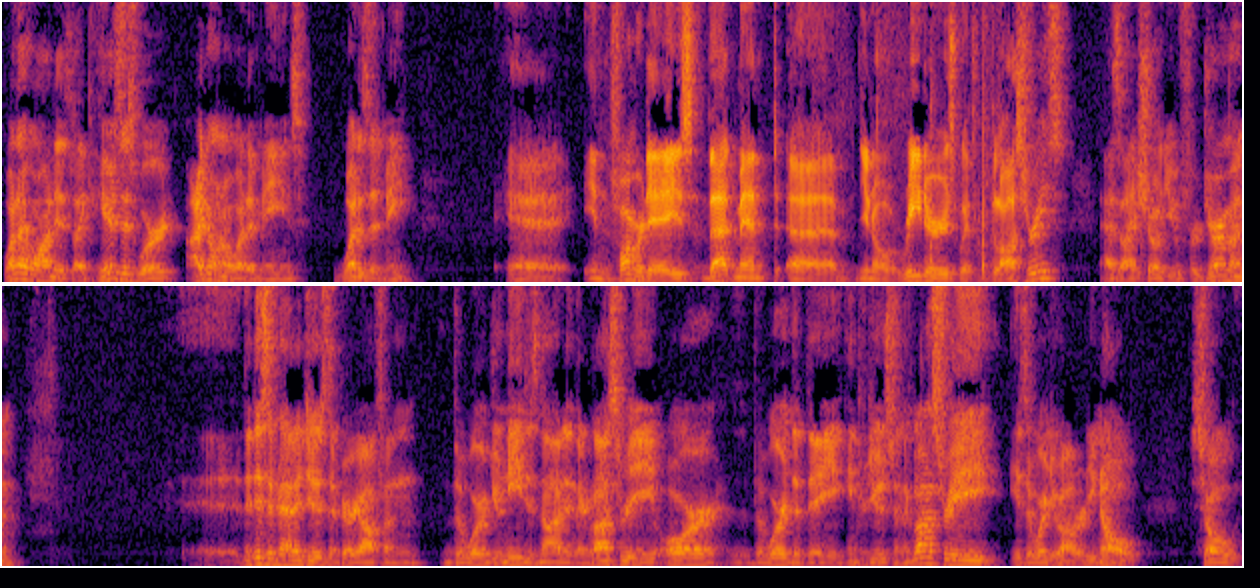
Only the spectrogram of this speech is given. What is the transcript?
What I want is like, here's this word, I don't know what it means. What does it mean? Uh, in former days, that meant, uh, you know, readers with glossaries, as I showed you for German uh, the disadvantage is that very often the word you need is not in their glossary, or the word that they introduce in the glossary is a word you already know. So,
